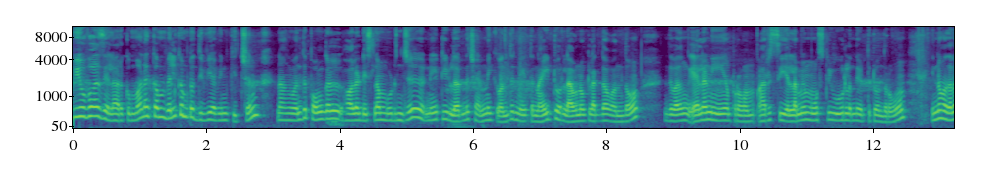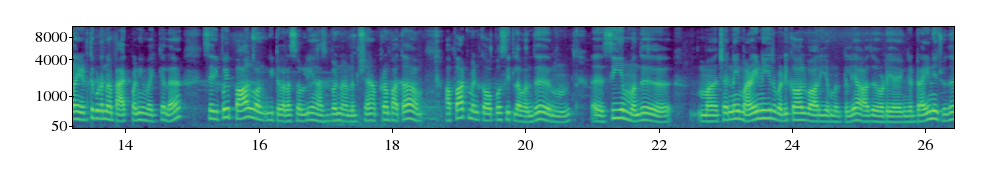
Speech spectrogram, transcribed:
வியூவர்ஸ் எல்லாருக்கும் வணக்கம். வெல்கம் டு திவ்யாவின் கிச்சன் நாங்கள் வந்து பொங்கல் ஹாலிடேஸ்லாம் முடிஞ்சு நேட்டிவ்லேருந்து சென்னைக்கு வந்து நேற்று நைட் ஒரு லெவன் ஓ கிளாக் தான் வந்தோம். இது வந்து இளநீ அப்புறம் அரிசி எல்லாமே மோஸ்ட்லி ஊர்லேருந்து எடுத்துகிட்டு வந்துடுவோம் இன்னும் அதெல்லாம் எடுத்து கூட நான் பேக் பண்ணி வைக்கல. சரி போய் பால் வாங்கிட்டு வர சொல்லி என் ஹஸ்பண்ட் அனுப்பிச்சேன். அப்புறம் பார்த்தா அப்பார்ட்மெண்ட்க்கு ஆப்போசிட்டில் வந்து சிஎம் வந்து ம சென்னை மழைநீர் வடிகால் வாரியம் இருக்கு இல்லையா? அதோடைய இங்கே ட்ரைனேஜ் வந்து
